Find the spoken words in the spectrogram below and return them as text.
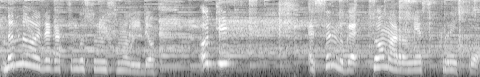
Benvenuti ragazzi in questo nuovissimo video. Oggi, essendo che Tomar mi ha scritto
